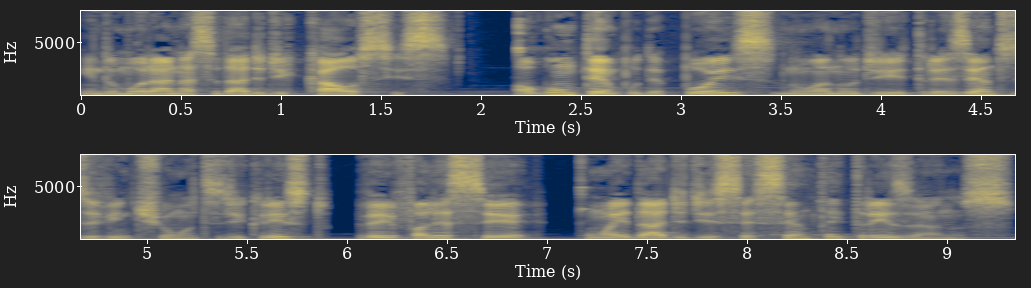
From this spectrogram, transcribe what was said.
indo morar na cidade de Calcis. Algum tempo depois, no ano de 321 a.C., veio falecer com a idade de 63 anos.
